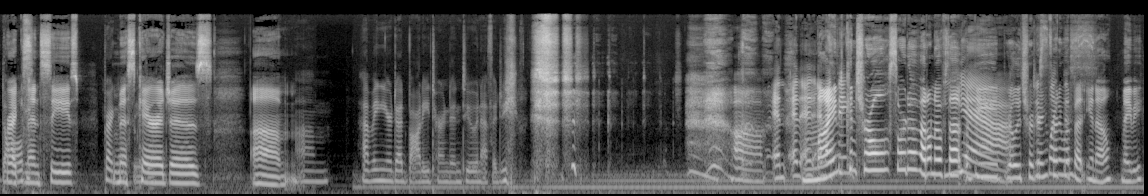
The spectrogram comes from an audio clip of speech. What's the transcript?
dolls, pregnancies, pregnancy, miscarriages. Um, um, having your dead body turned into an effigy. um, and and, and, and mind think control, sort of. I don't know if that Yeah, would be really triggering for like anyone, but you know, maybe.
